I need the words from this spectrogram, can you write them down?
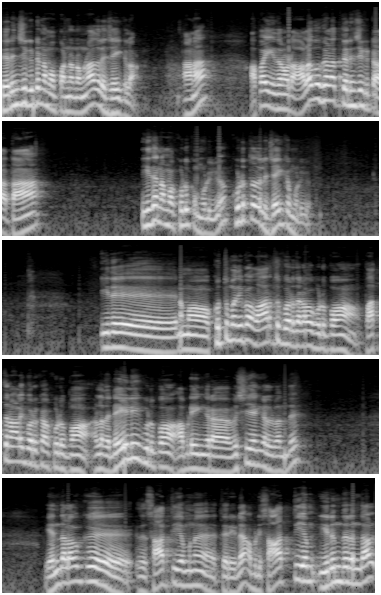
தெரிஞ்சுக்கிட்டு நம்ம பண்ணணும்னா அதில் ஜெயிக்கலாம். ஆனால் அப்போ இதனோட அளவுகளை தெரிஞ்சுக்கிட்டா தான் இதை நம்ம கொடுக்க முடியும். கொடுத்ததில் ஜெயிக்க முடியும். இது நம்ம குத்து மதிப்பாக வாரத்துக்கு ஒரு தடவை கொடுப்போம். பத்து நாளைக்கு ஒருக்கா கொடுப்போம். அல்லது டெய்லியும் கொடுப்போம் அப்படிங்கிற விஷயங்கள் வந்து எந்த அளவுக்கு இது சாத்தியம்னு தெரியல. அப்படி சாத்தியம் இருந்திருந்தால்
